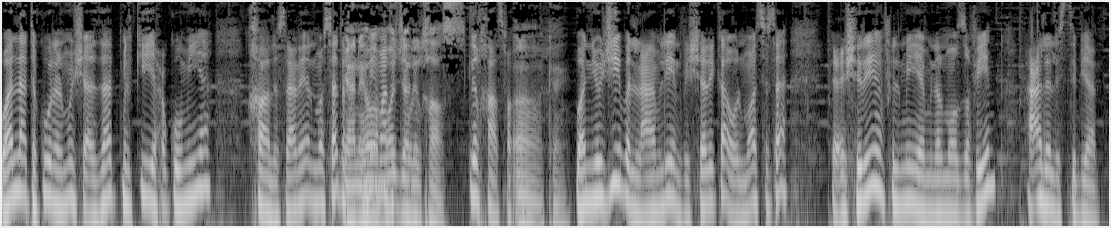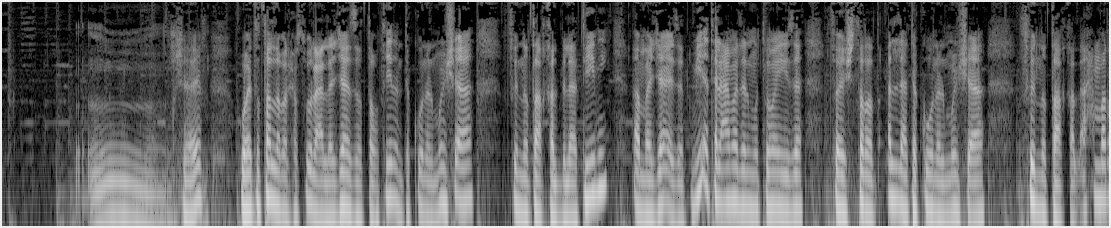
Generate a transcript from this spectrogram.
وألا تكون المنشأة ذات ملكية حكومية خالصة يعني المؤسسات يعني هو موجه. للخاص. للخاص فقط. آه أوكي. وأن يجيب العاملين في الشركة أو المؤسسة 20% من الموظفين على الاستبيان. شايف؟ ويتطلب الحصول على جائزة توطين أن تكون المنشأة في النطاق البلاتيني. أما جائزة بيئة العمل المتميزة فيشترط ألا تكون المنشأة في النطاق الأحمر.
